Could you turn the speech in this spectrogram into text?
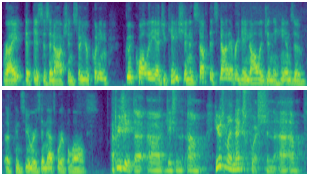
right that this is an option. So you're putting good quality education and stuff that's not everyday knowledge in the hands of, of consumers and that's where it belongs. I appreciate that uh, jason. Um, here's my next question. Uh, um,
